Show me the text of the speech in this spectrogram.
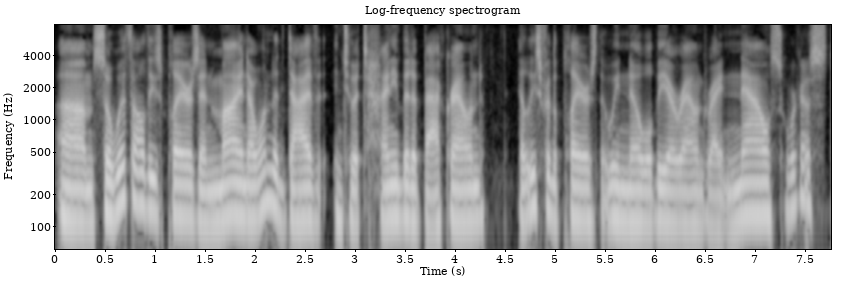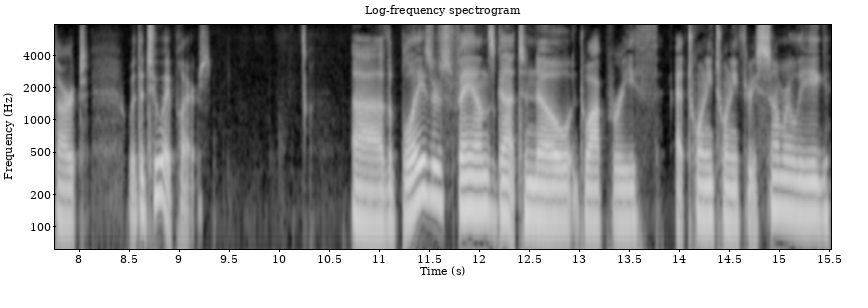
Um, so, with all these players in mind, I wanted to dive into a tiny bit of background at least for the players that we know will be around right now. So we're going to start with the two way players. Uh, the Blazers fans got to know Duop Reath at 2023 Summer League.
